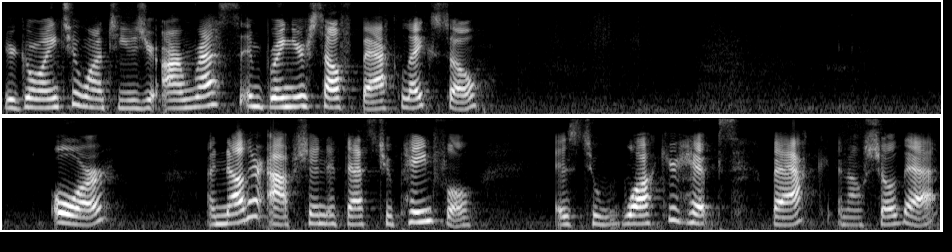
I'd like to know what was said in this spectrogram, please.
you're going to want to use your armrests and bring yourself back like so. Or another option, if that's too painful, is to walk your hips back, and I'll show that.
